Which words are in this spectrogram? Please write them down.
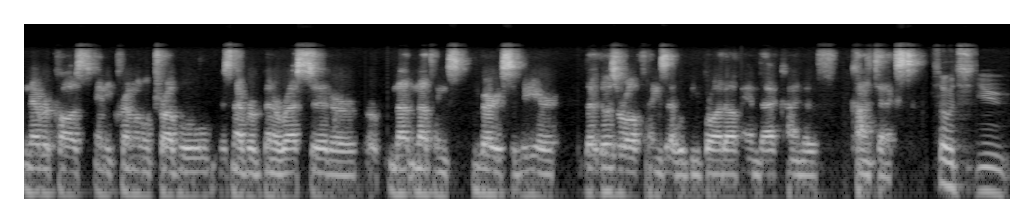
never caused any criminal trouble, has never been arrested or, or not, nothing's very severe. Th- those are all things that would be brought up in that kind of context. So it's you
